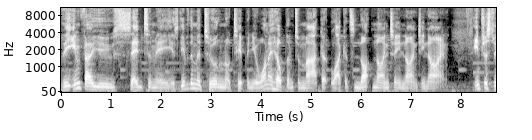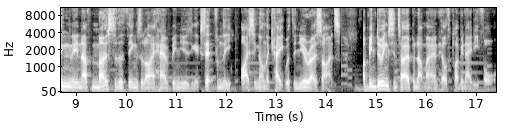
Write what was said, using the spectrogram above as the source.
the info you said to me is give them a tool or tip, and you want to help them to market like it's not 1999. Interestingly enough, most of the things that I have been using, except from the icing on the cake with the neuroscience, I've been doing since I opened up my own health club in 84.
